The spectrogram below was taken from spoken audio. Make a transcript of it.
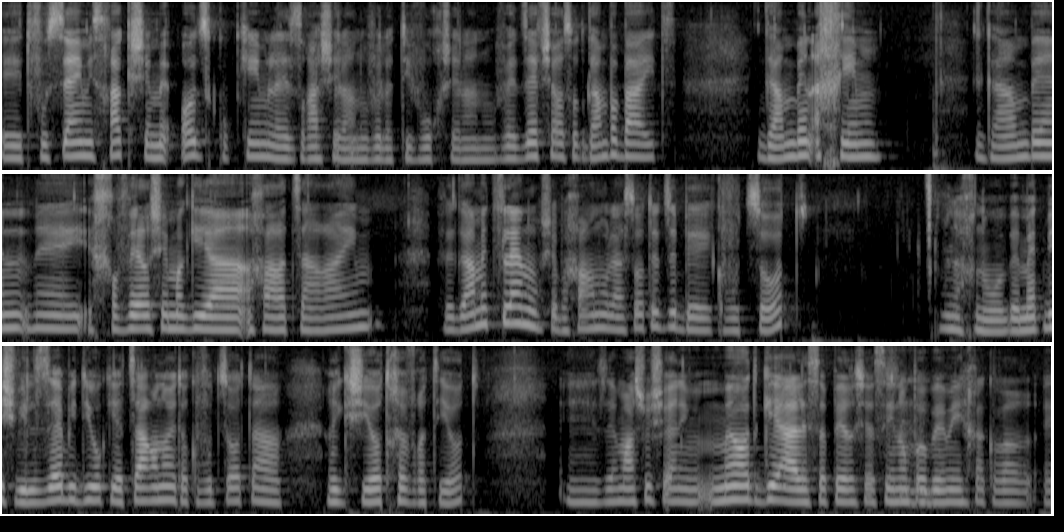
אה, דפוסי משחק שמאוד זקוקים לעזרה שלנו ולתיווך שלנו. ואת זה אפשר לעשות גם בבית, גם בין אחים, גם בין אה, חבר שמגיע אחר הצהריים, וגם אצלנו, שבחרנו לעשות את זה בקבוצות. אנחנו באמת בשביל זה בדיוק יצרנו את הקבוצות הרגשיות חברתיות. אה, זה משהו שאני מאוד גאה לספר שעשינו פה mm. במיכה כבר, אה,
